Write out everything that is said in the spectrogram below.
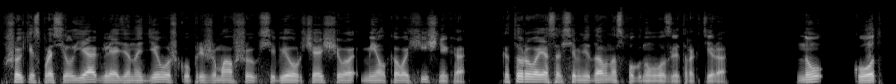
в шоке спросил я, глядя на девушку, прижимавшую к себе урчащего мелкого хищника, которого я совсем недавно спугнул возле трактира. «Ну, кот»,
